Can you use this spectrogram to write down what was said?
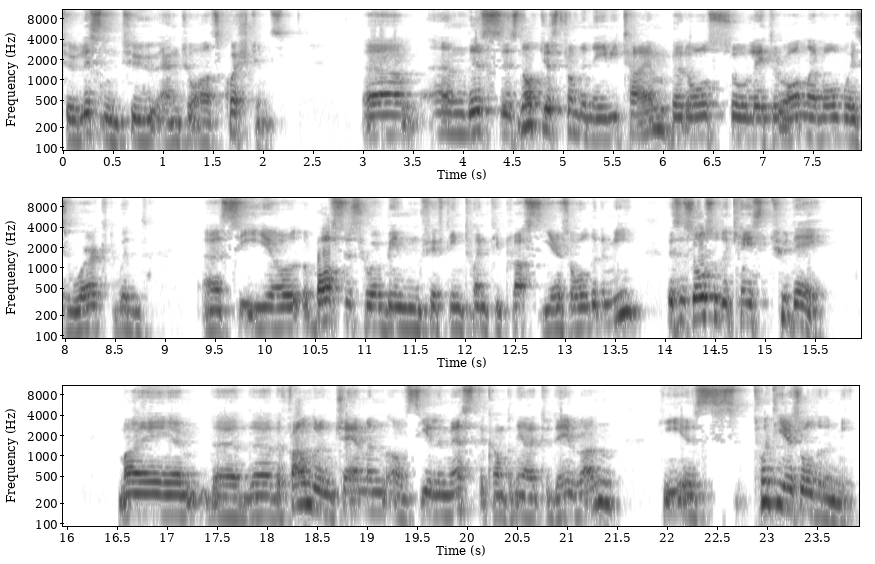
to listen to and to ask questions. Um, and this is not just from the Navy time, but also later on, I've always worked with uh, CEO bosses who have been 15, 20 plus years older than me. This is also the case today. My um, the, the the founder and chairman of CL Invest, the company I today run, he is 20 years older than me,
